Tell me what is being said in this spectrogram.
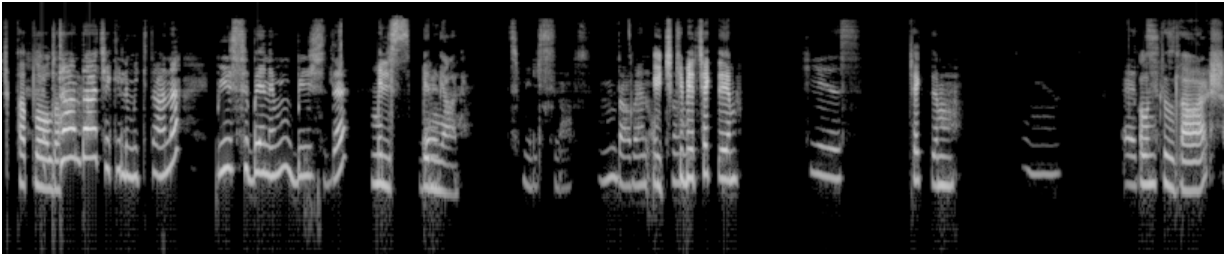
Çok tatlı oldu. Bir tane daha çekelim iki tane. Birisi benim, birisi de Melis benim Evet. yani. Melis'in olsun. Da ben Üç, oturum- iki, bir çektim. Çiz. Çektim. Evet. Alın kızlar.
